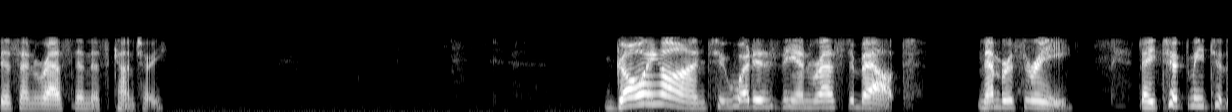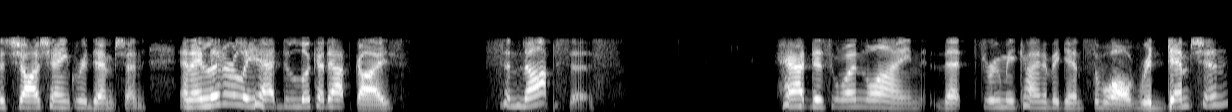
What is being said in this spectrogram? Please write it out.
this unrest in this country. Going on to what is the unrest about. Number three, they took me to the Shawshank Redemption, and I literally had to look it up, guys. Synopsis had this one line that threw me kind of against the wall redemption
